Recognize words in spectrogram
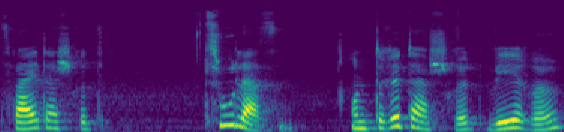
zweiter Schritt zulassen und dritter Schritt wäre,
